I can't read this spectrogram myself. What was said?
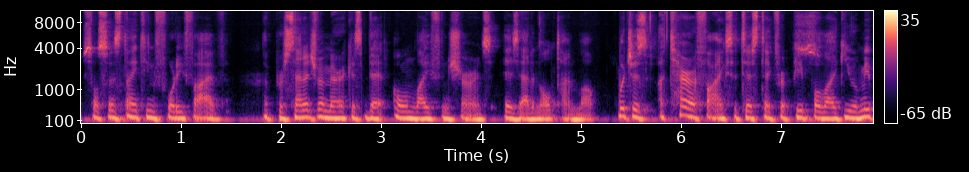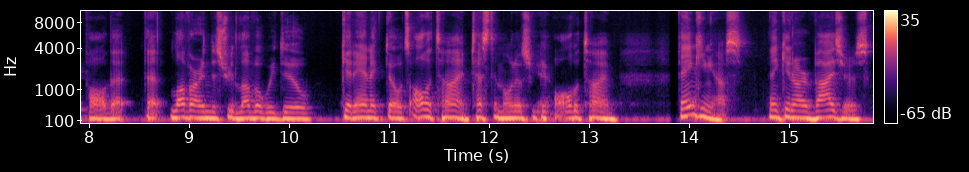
So since 1945, the percentage of Americans that own life insurance is at an all-time low, which is a terrifying statistic for people like you and me, Paul, that that love our industry, love what we do, get anecdotes all the time, testimonials from Yeah. people all the time, thanking us, thanking our advisors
